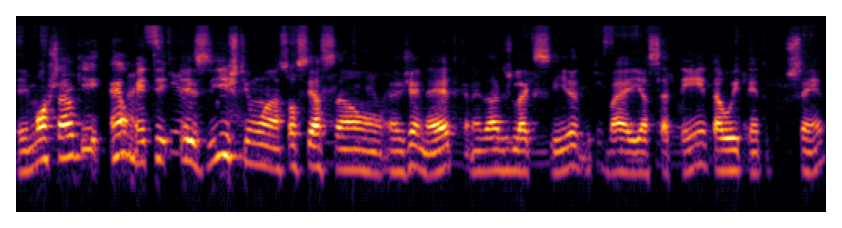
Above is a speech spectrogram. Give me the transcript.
e mostraram que realmente existe uma associação é, genética né, da dislexia, que vai a 70% a 80%,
